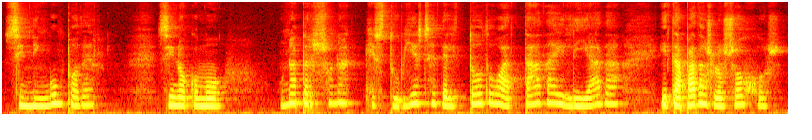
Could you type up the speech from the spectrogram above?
sin ningún poder, sino como una persona que estuviese del todo atada y liada y tapados los ojos,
